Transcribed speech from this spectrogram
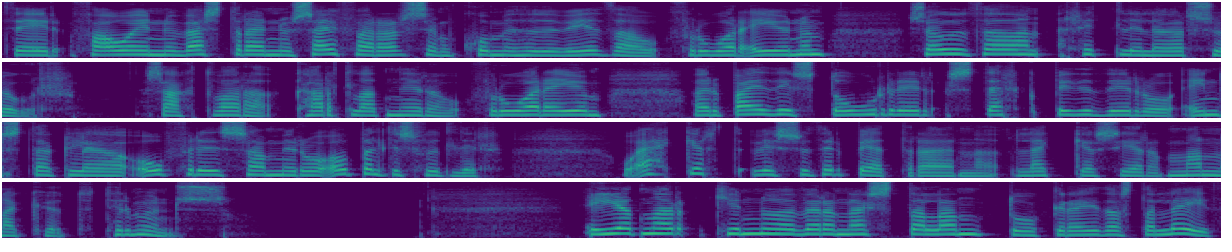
Þeir fá einu vestrænu sæfarar sem komið höfðu við á frúar eigunum sögðu þaðan hryllilegar sögur. Sagt var að karlatnir á frúaregjum væru bæði stórir, sterkbyggðir og einstaklega ófriðsamir og ofbeldisfullir og ekkert vissu þeir betra en að leggja sér mannakjött til munns. Eigarnar kynnuð að vera næsta land og greiðasta leið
